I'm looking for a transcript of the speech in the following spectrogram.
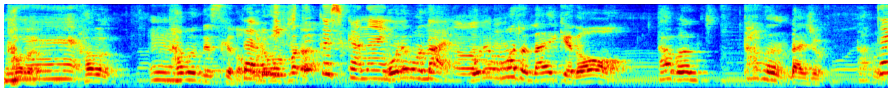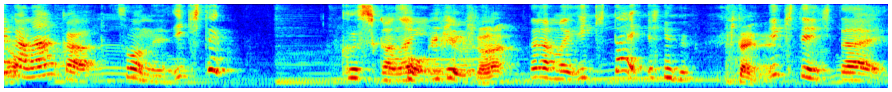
多分、多分、うん。多分ですけど俺もまだ生きてくしかないな俺もない。俺もまだないけど多分多分大丈夫。てかなんかそうね。生きてくしかないそう生きていくしかない。だからもう生きたい。行きたいね。生きていきたい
